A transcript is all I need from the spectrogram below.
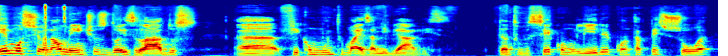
Emocionalmente, os dois lados uh, ficam muito mais amigáveis. Tanto você, como líder, quanto a pessoa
